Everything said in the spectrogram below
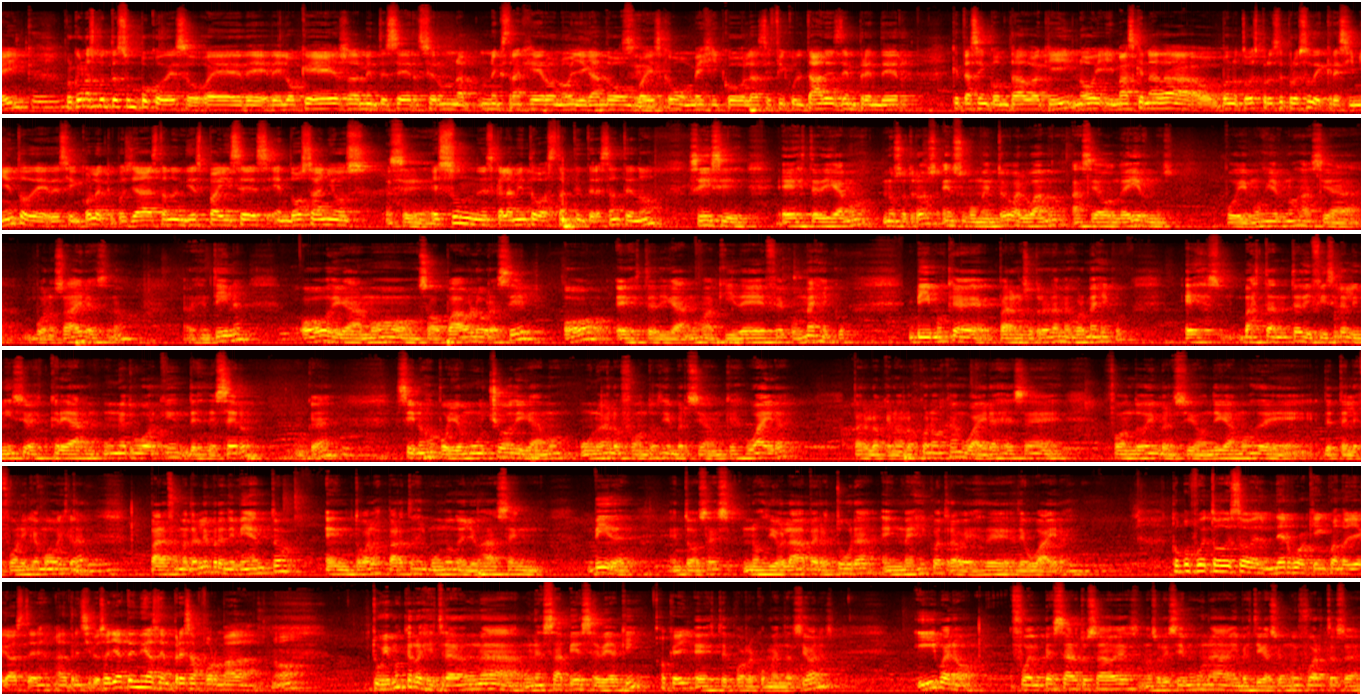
¿Por qué nos cuentas un poco de eso? Eh, de, de lo que es realmente ser, ser una- un extranjero, ¿no? Llegando a un Sí. país como México, las dificultades de emprender que te has encontrado aquí, ¿no? Y más que nada, bueno, todo este proceso de crecimiento de, de Cincola, que pues ya estando en 10 países en dos años, Sí. es un escalamiento bastante interesante, ¿no? Sí, sí. Este, digamos, nosotros en su momento evaluamos hacia dónde irnos. Pudimos irnos hacia Buenos Aires, ¿no? Argentina, o digamos Sao Paulo, Brasil, o este, digamos aquí DF con México. Vimos que para nosotros era mejor México. Es bastante difícil al inicio, es crear un networking desde cero, ¿ok? Sí nos apoyó mucho, digamos, uno de los fondos de inversión que es Guaira, para los que no los conozcan, Guaira es ese fondo de inversión, digamos, de, de Telefónica Telefónica. Movistar, para fomentar el emprendimiento en todas las partes del mundo donde ellos hacen vida. Entonces nos dio la apertura en México a través de, de Guaira. ¿Cómo fue todo eso del networking cuando llegaste al principio? O sea, ya tenías la empresa formada, ¿no? Tuvimos que registrar una, una SAP ISB aquí, Ok. este, por recomendaciones. Y bueno, fue empezar, tú sabes, nosotros hicimos una investigación muy fuerte, o sea,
